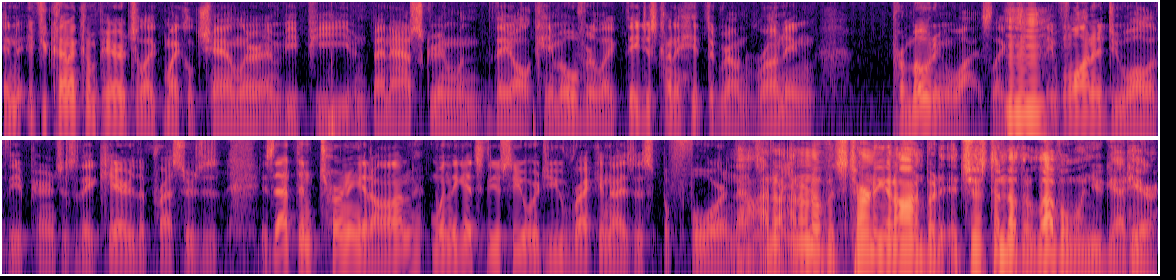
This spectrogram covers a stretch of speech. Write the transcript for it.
And if you kind of compare it to like Michael Chandler, MVP, even Ben Askren when they all came over, like they just kind of hit the ground running. Promoting wise, like Mm-hmm. they want to do all of the appearances, they carry the pressers. Is, is that them turning it on when they get to the UFC, or do you recognize this before? And No, I don't I don't know if it's turning it on, but it's just another level when you get here.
